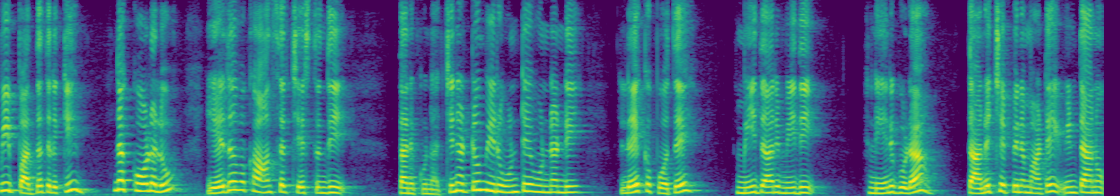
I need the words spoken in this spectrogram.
మీ పద్ధతులకి నా కోడలు ఏదో ఒక ఆన్సర్ చేస్తుంది. తనకు నచ్చినట్టు మీరు ఉంటే ఉండండి. లేకపోతే మీ దారి మీది. నేను కూడా తాను చెప్పిన మాటే వింటాను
